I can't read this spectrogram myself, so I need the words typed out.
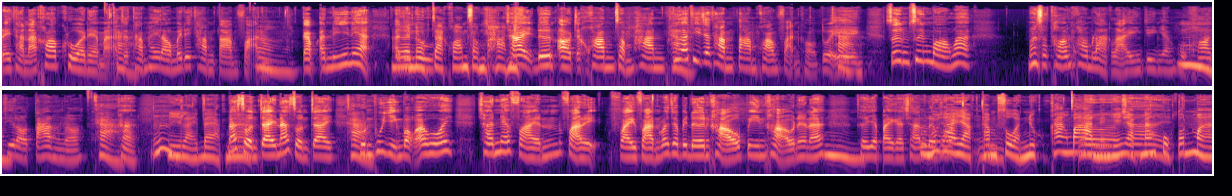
ในฐานะครอบครัวเนี่ยมันอาจค่ะจะทำให้เราไม่ได้ทำตามฝันเออกับอันนี้เนี่ยอาจเดิจะนอออยู่กจากความสัมพันธ์ใช่เดินออกจากความสัมพันธ์ค่ะเพื่อที่จะทำตามความฝันของตัวเอง ซึ่งซึ่งมองว่า มันสะท้อนความหลากหลายจริงๆ อย่างหัวข้อที่เราตั้งเนาะค่ะค่ะอืมมีหลายแบบมากน่าสนใจน่าสนใจค่ะคุณผู้หญิงบอกว่าโอ้ยฉันเนี่ยฝันฝ่ายฝ่ายฝันว่าจะไปเดินเขาปีนเขาเนี่ยนะอืมเธออย่าไปกับฉันคุณเลยผู้ชายอยากทำมสวนอยู่ข้างบ้านเอออย่างเงี้ยอยากใช่นั่งปลูกต้นไม้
